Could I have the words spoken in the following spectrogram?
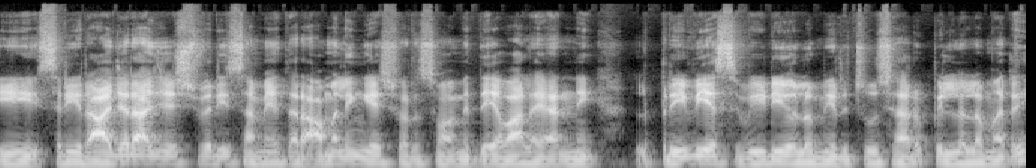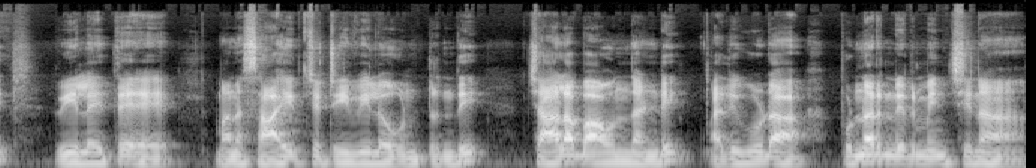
ఈ శ్రీ రాజరాజేశ్వరి సమేత రామలింగేశ్వర స్వామి దేవాలయాన్ని ప్రీవియస్ వీడియోలో మీరు చూశారు. పిల్లల మరి వీలైతే మన సాహిత్య టీవీలో ఉంటుంది. చాలా బాగుందండి. అది కూడా పునర్నిర్మించిన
